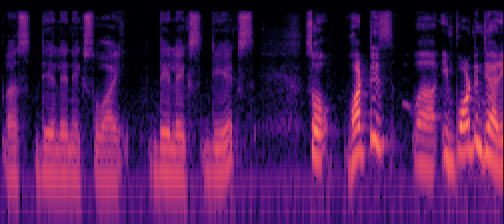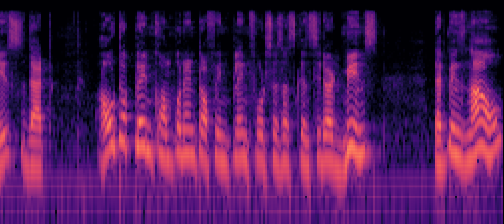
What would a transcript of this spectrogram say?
plus del nxy del x dx. So, what is uh, important here is that out of plane component of in plane forces as considered means that means now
